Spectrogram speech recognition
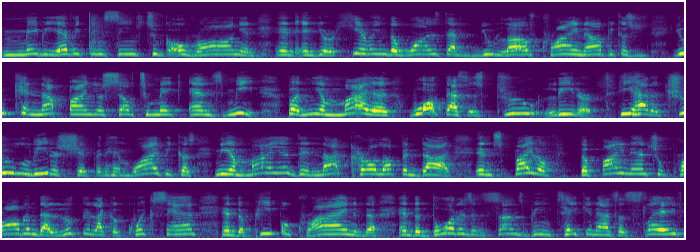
maybe everything seems to go wrong and, and, and you're hearing the ones that you love crying out because you cannot find yourself to make ends meet. But Nehemiah walked as a true leader. He had a true leadership in him. Why? Because Nehemiah did not curl up and die. In spite of the financial problem that looked like a quicksand and the people crying and the and the daughters and sons being taken as a slave.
